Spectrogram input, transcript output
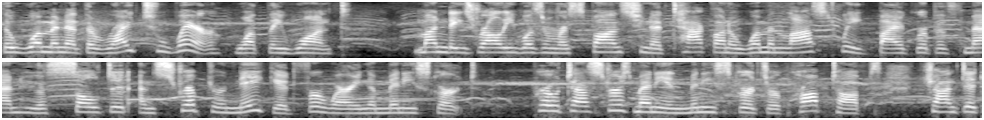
the women have the right to wear what they want. Monday's rally was in response to an attack on a woman last week by a group of men who assaulted and stripped her naked for wearing a miniskirt. Protesters, many in miniskirts or crop tops, chanted,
